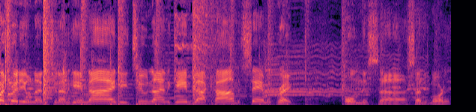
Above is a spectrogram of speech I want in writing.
Sports Radio 929 The Game, 929thegame.com. It's Sam and Greg on this uh, Sunday morning,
